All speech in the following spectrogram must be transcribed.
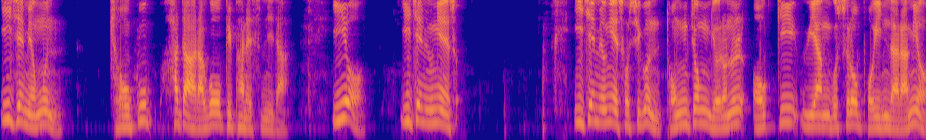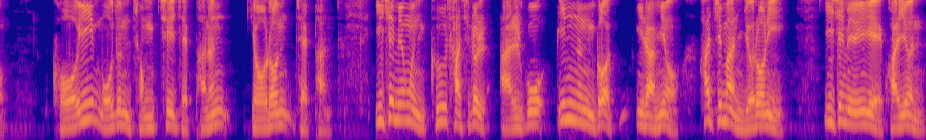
이재명은 조급하다라고 비판했습니다. 이어 이재명의 이재명의 소식은 동정 여론을 얻기 위한 것으로 보인다라며 거의 모든 정치 재판은 여론 재판. 이재명은 그 사실을 알고 있는 것이라며 하지만 여론이 이재명에게 과연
